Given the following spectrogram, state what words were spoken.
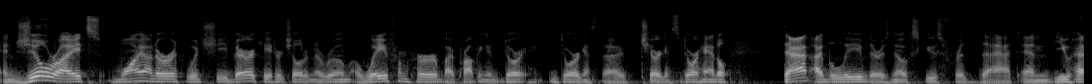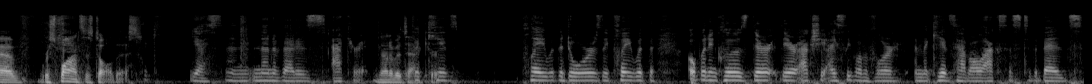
And Jill writes, why on earth would she barricade her children in a room away from her by propping a door, door against the chair against the door handle? That, I believe, there is no excuse for that. And you have responses to all this. Yes, and none of that is accurate. None of it's the accurate. The kids play with the doors. They play with the open and close. They're, they're actually, I sleep on the floor, and the kids have all access to the beds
